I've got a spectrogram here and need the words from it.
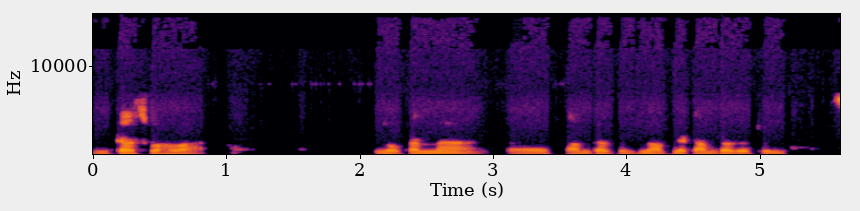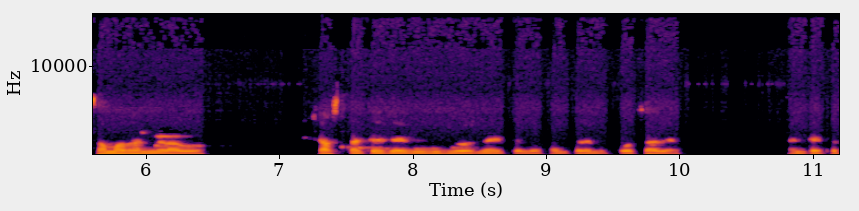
विकास व्हावा. लोकांना कामकाजातून आपल्या कामकाजातून समाधान मिळावं. शासनाच्या ज्या विविध योजना आहेत त्या लोकांपर्यंत पोचाव्यात. आणि त्याच्यात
